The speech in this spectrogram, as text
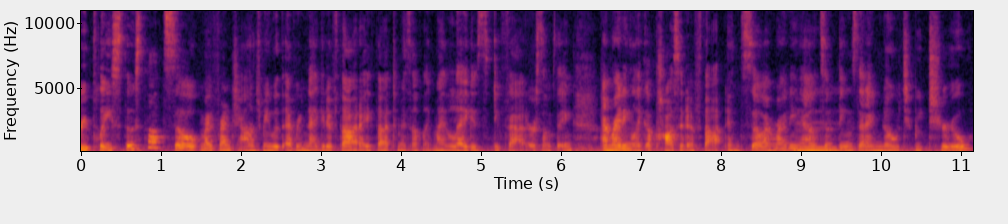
replace those thoughts. So my friend challenged me with every negative thought. I thought to myself like my leg is too fat or something. I'm writing like a positive thought, and so I'm writing mm. out some mm. things that I know to be true,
